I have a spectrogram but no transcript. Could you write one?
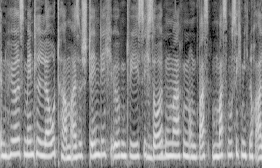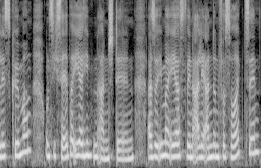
ein höheres Mental Load haben, also ständig irgendwie sich mhm. Sorgen machen und was, was muss ich mich noch alles kümmern und sich selber eher hinten anstellen. Also immer erst, wenn alle anderen versorgt sind,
